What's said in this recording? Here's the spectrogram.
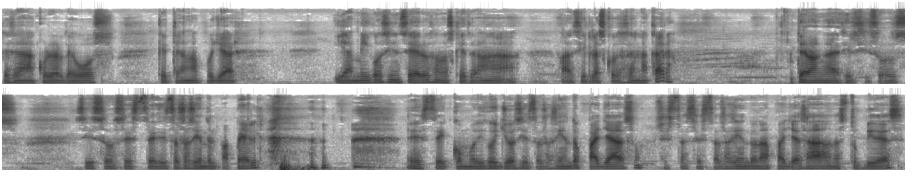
que se van a acordar de vos, que te van a apoyar, y amigos sinceros son los que te van a, decir las cosas en la cara, te van a decir si sos si sos este si estás haciendo el papel. Este como digo yo si estás haciendo payaso si estás, estás haciendo una payasada una estupidez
